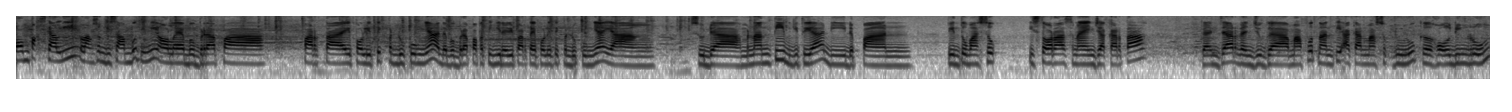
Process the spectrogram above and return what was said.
Kompak sekali langsung disambut ini oleh beberapa partai politik pendukungnya, ada beberapa petinggi dari partai politik pendukungnya yang sudah menanti begitu ya di depan pintu masuk Istora Senayan Jakarta. Ganjar dan juga Mahfud nanti akan masuk dulu ke holding room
